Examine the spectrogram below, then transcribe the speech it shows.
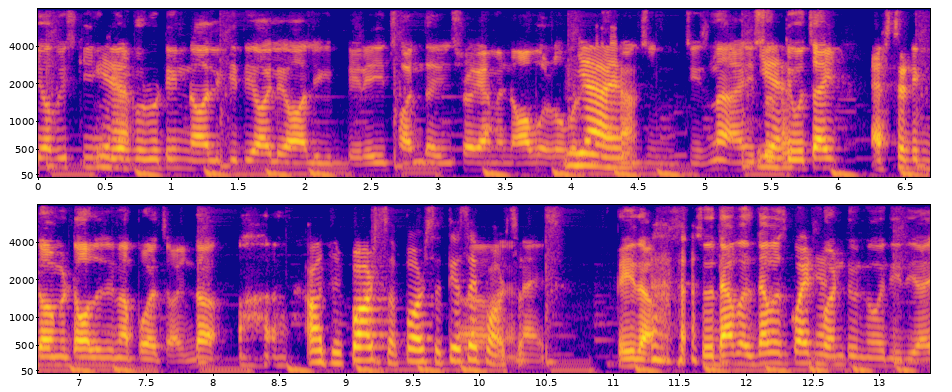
यो अब स्किन. केयरको रुटिन अलिकति अहिले अलिक धेरै छ नि त इन्स्टाग्राम एन्ड अल ओभर. चिजमा अनि सो. त्यो चाहिँ एस्थेटिक डर्मेटोलोजीमा पर्छ होइन त हजुर पर्छ पर्छ त्यो चाहिँ पर्छ नाइस त्यही त so that was that was quite. Fun to know दिदी है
